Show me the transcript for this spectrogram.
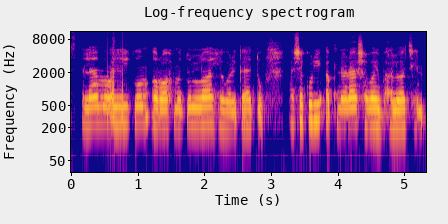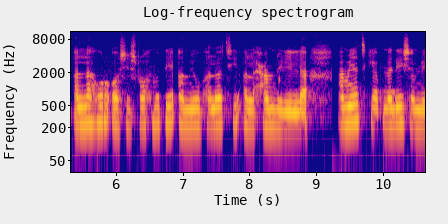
আসসালামু আলাইকুম রহমতুল্লাহ বারকাত আশা করি আপনারা সবাই ভালো আছেন। আল্লাহর অশেষ রহমতে আমিও ভালো আছি, আলহামদুলিল্লাহ। আমি আজকে আপনাদের সামনে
